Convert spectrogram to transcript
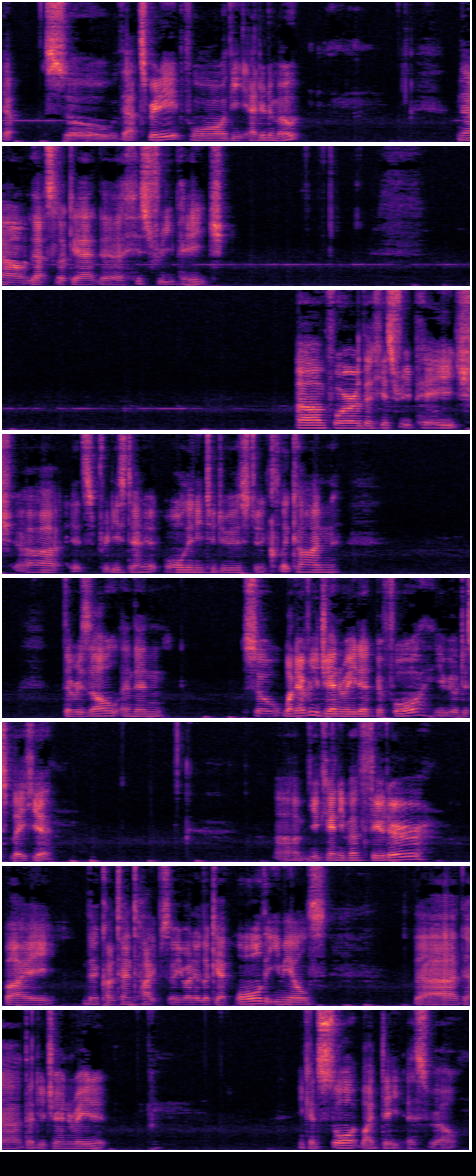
Yep, so that's ready for the editor mode. Now let's look at the history page. Um, for the history page, uh, it's pretty standard. All you need to do is to click on the result and then so whatever you generated before, it will display here. Um, you can even filter by the content type. So you want to look at all the emails that, uh, that you generated. You can sort by date as well.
